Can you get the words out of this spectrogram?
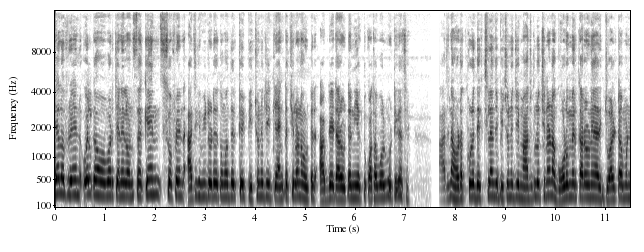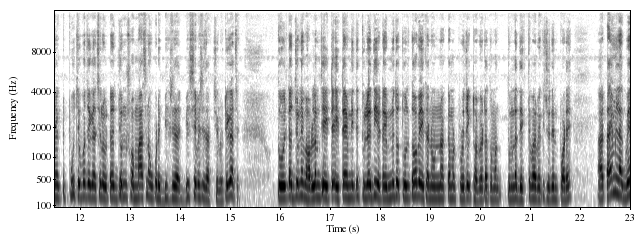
Hello friend welcome our channel on second so friend আজকে ভিডিওতে তোমাদেরকে ওই পিছনে যে ট্যাঙ্কটা ছিল না, ওটার আপডেট আর ওটা নিয়ে একটু কথা বলব, ঠিক আছে? আজ না হঠাৎ করে দেখছিলাম যে পিছনে যে মাছগুলো ছিল না, গরমের কারণে আর জলটা মানে একটু পচে পচে গেছিল, ওটার জন্য সব মাছ না উপরে ভেসে ভেসে ভেসে যাচ্ছিল, ঠিক আছে? তো ওইটার জন্য ভাবলাম যে এটা এটা এমনিতে তুলে দিই, এটা এমনি তো তুলতে হবে, এখানে অন্য একটা আমার প্রজেক্ট হবে, ওটা তোমার, তোমরা দেখতে পারবে কিছুদিন পরে। আর টাইম লাগবে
